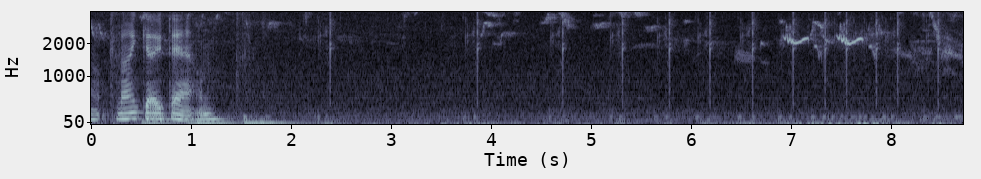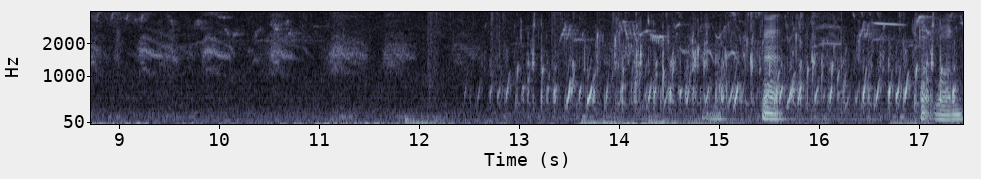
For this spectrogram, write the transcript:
Oh, can I go down? Let's put that that one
